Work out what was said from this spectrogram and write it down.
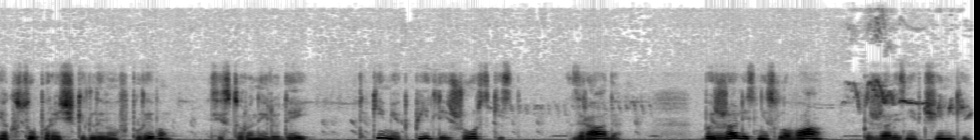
як всупереч шкідливим впливам зі сторони людей, таким як підлість, жорсткість, зрада, безжалісні слова, безжалісні вчинки,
